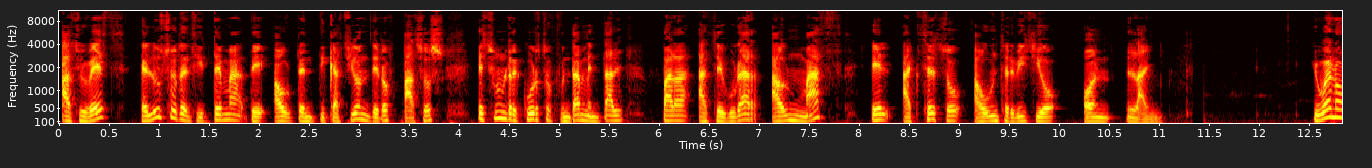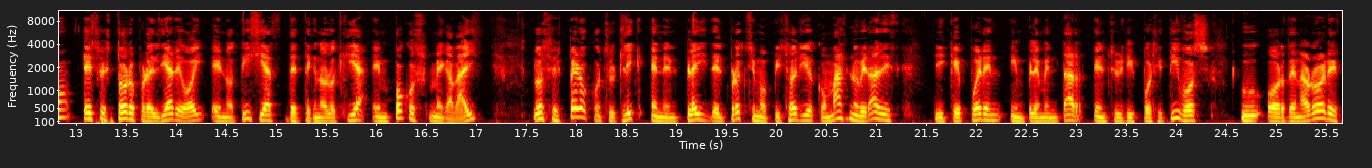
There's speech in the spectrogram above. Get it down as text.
A su vez, el uso del sistema de autenticación de dos pasos es un recurso fundamental para asegurar aún más el acceso a un servicio online. Y bueno, eso es todo por el día de hoy en noticias de tecnología en pocos megabytes. Los espero con su clic en el play del próximo episodio con más novedades y que pueden implementar en sus dispositivos u ordenadores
